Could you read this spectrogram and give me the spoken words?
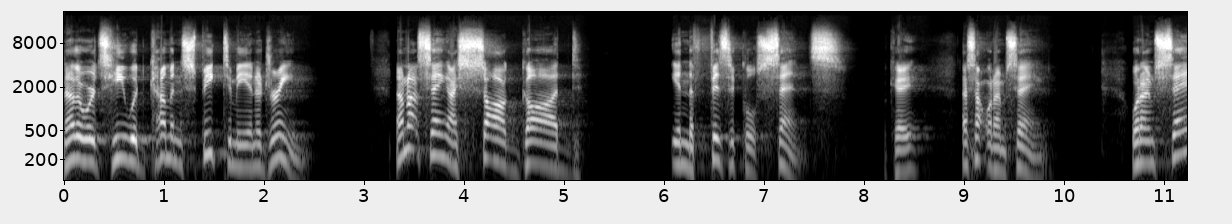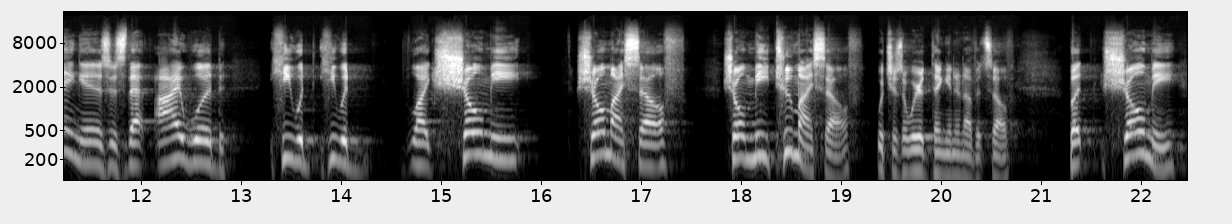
In other words, He would come and speak to me in a dream. Now, I'm not saying I saw God in the physical sense, okay? That's not what I'm saying. What I'm saying is, is that I would, He would, He would like show me show myself, show me to myself, which is a weird thing in and of itself, but show me,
